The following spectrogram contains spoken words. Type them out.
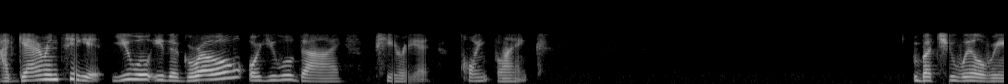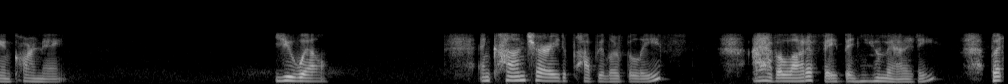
I guarantee it, you will either grow or you will die, period, point blank. But you will reincarnate. You will. And contrary to popular belief, I have a lot of faith in humanity, but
